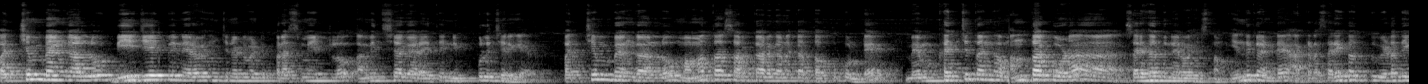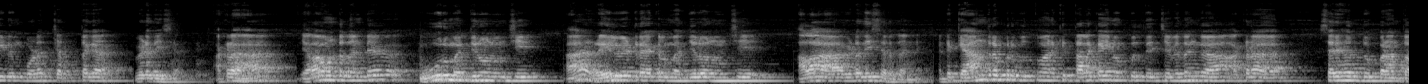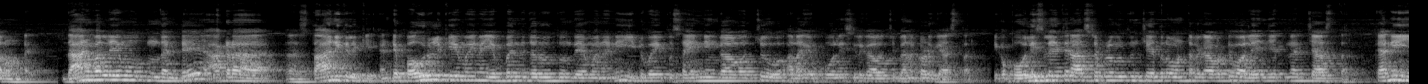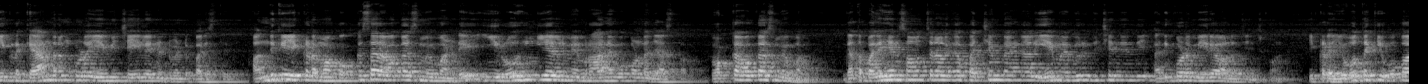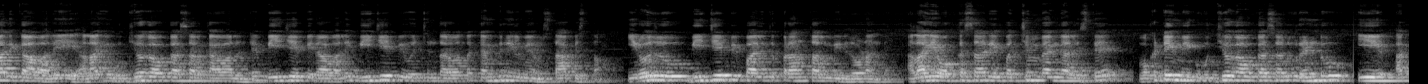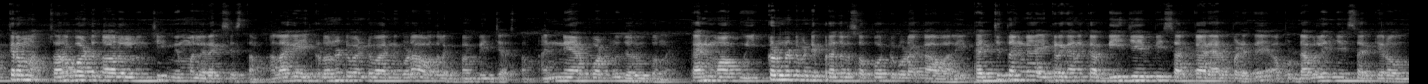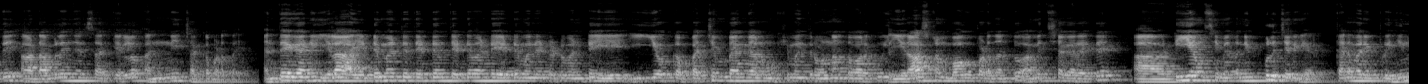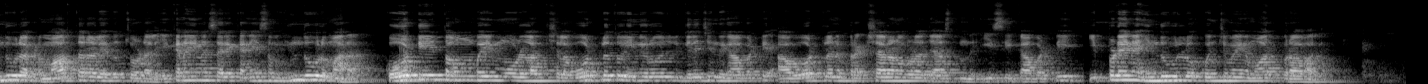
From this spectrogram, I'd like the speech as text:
పశ్చిమ బెంగాల్లో బీజేపీ నిర్వహించినటువంటి ప్రెస్ మీట్లో అమిత్ షా గారు అయితే నిప్పులు చెరిగారు. పశ్చిమ బెంగాల్లో మమతా సర్కార్ గనక తప్పుకుంటే మేము ఖచ్చితంగా అంతా కూడా సరిహద్దు నిర్వహిస్తాం. ఎందుకంటే అక్కడ సరిహద్దు విడదీయడం కూడా చెత్తగా విడదీశారు. అక్కడ ఎలా ఉంటదంటే ఊరు మధ్యలో నుంచి ఆ రైల్వే ట్రాకుల మధ్యలో నుంచి అలా విడదీశారు దాన్ని. అంటే కేంద్ర ప్రభుత్వానికి తలకై నొప్పులు తెచ్చే విధంగా అక్కడ సరిహద్దు ప్రాంతాలు ఉంటాయి. దానివల్ల ఏమవుతుందంటే అక్కడ స్థానికులకి అంటే పౌరులకి ఏమైనా ఇబ్బంది జరుగుతుందేమోనని ఇటువైపు సైన్యం కావచ్చు అలాగే పోలీసులు కావచ్చు వెనకడుగేస్తారు ఇక పోలీసులు అయితే రాష్ట్ర ప్రభుత్వం చేతిలో ఉంటారు కాబట్టి వాళ్ళు ఏం చెప్పినా చేస్తారు. కానీ ఇక్కడ కేంద్రం కూడా ఏమీ చేయలేనటువంటి పరిస్థితి. అందుకే ఇక్కడ మాకు ఒక్కసారి అవకాశం ఇవ్వండి ఈ రోహింగ్యాలను మేము రానివ్వకుండా చేస్తాం. ఒక్క అవకాశం ఇవ్వండి. గత పదిహేను సంవత్సరాలుగా పశ్చిమ బెంగాల్ ఏం అభివృద్ధి చెందింది అది కూడా మీరే ఆలోచించుకోండి. ఇక్కడ యువతకి ఉపాధి కావాలి అలాగే ఉద్యోగ అవకాశాలు కావాలంటే బీజేపీ రావాలి. బీజేపీ వచ్చిన తర్వాత కంపెనీలు మేము స్థాపిస్తాం. ఈ బీజేపీ పాలిత ప్రాంతాలు మీరు చూడండి. అలాగే ఒక్కసారి పశ్చిమ బెంగాల్ ఇస్తే ఒకటి మీకు ఉద్యోగ అవకాశాలు రెండు ఈ అక్రమ చొరబాటుదారుల నుంచి మిమ్మల్ని రక్షిస్తాం. అలాగే ఇక్కడ ఉన్నటువంటి వారిని కూడా అవతలకి పంపించేస్తాం. అన్ని ఏర్పాట్లు జరుగుతున్నాయి. కానీ మాకు ఇక్కడ ఉన్నటువంటి ప్రజల సపోర్ట్ కూడా కావాలి. ఖచ్చితంగా ఇక్కడ కనుక బీజేపీ సర్కార్ ఏర్పడితే అప్పుడు డబుల్ ఇంజిన్ సర్కిల్ అవుద్ది. ఆ డబుల్ ఇంజిన్ సర్కిల్లో అన్ని చక్కబడతాయి. అంతేగాని ఇలా ఎడ్డమంటే తెడ్డం తెడ్డం అంటే ఎడ్డం అనేటటువంటి ఈ యొక్క పశ్చిమ బెంగాల్ ముఖ్యమంత్రి ఉన్నంత వరకు ఈ రాష్ట్రం బాగుపడదంటూ అమిత్ షా గారు అయితే ఆ టీఎంసీ మీద నిప్పులు చెరిగారు. కానీ మరి ఇప్పుడు హిందువులు అక్కడ మారుతారో లేదో చూడాలి. ఇకనైనా సరే కనీసం హిందువులు మారాలి. కోటి తొంభై మూడు లక్షల ఓట్లతో ఇన్ని రోజులు గెలిచింది కాబట్టి ఆ ఓట్లను ప్రక్షాళన కూడా చేస్తుంది ఈసీ కాబట్టి ఇప్పుడైనా హిందువుల్లో కొంచెమైన మార్పు రావాలి.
